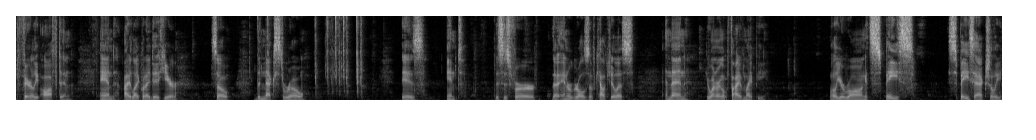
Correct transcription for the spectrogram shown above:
fairly often. And I like what I did here. So the next row is int. This is for the integrals of calculus. And then you're wondering what 5 might be. Well, you're wrong. It's space. Space, actually.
